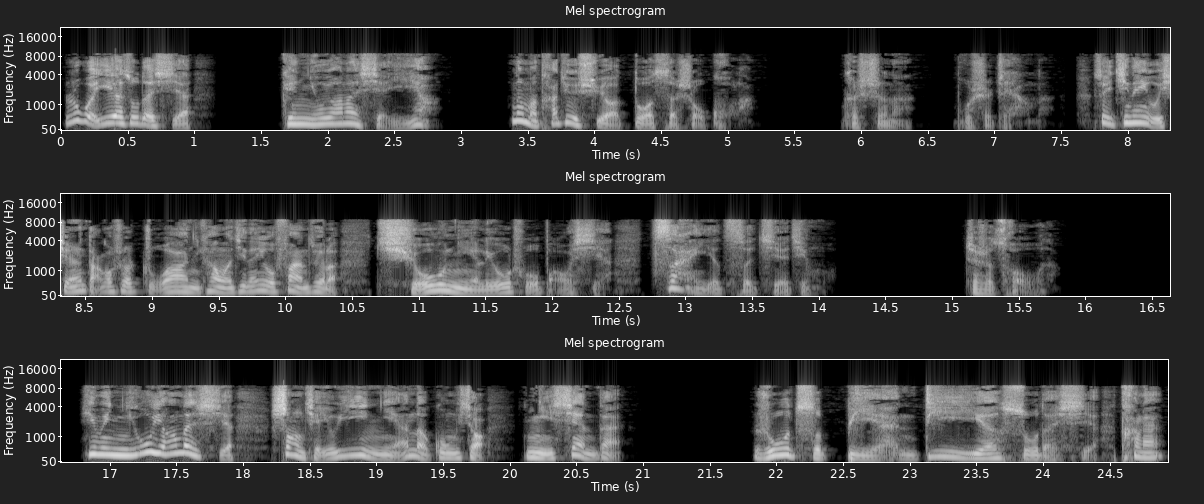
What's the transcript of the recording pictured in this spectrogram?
如果耶稣的血跟牛羊的血一样，那么他就需要多次受苦了。可是呢，不是这样的。所以今天有些人祷告说：“主啊，你看我今天又犯罪了，求你流出宝血，再一次洁净我。”这是错误的，因为牛羊的血尚且有一年的功效，你现在如此贬低耶稣的血，他连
